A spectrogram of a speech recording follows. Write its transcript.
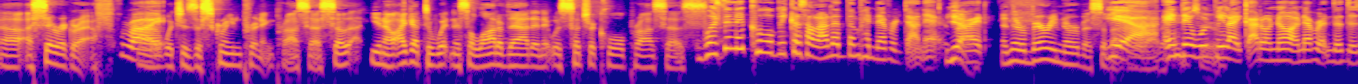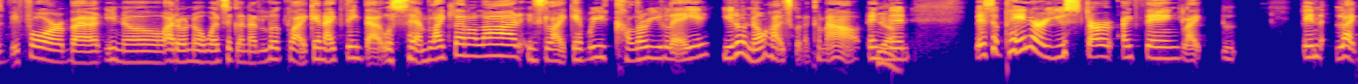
uh, a serigraph, Right. uh, which is a screen printing process. So, you know, I got to witness a lot of that, and it was such a cool process. wasn't it cool because a lot of them had never done it, yeah, right? and they were very nervous about it. Yeah, and they would too. be like, I don't know, I've never done this before, but you know, I don't know what's it gonna look like. And I think that was him like that a lot. It's like every color you lay, you don't know how it's gonna come out. And Yeah. then as a painter, you start, I think, like in like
